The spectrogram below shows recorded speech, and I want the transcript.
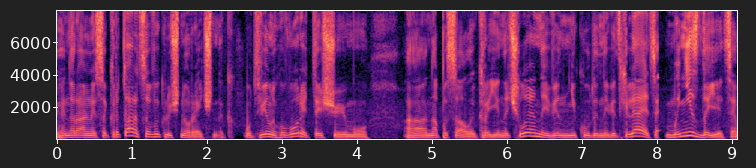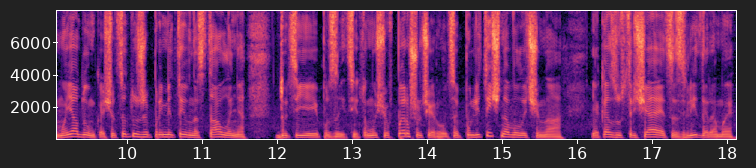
генеральний секретар це виключно речник. От він говорить те, що йому написали країни-члени, він нікуди не відхиляється. Мені здається, моя думка, що це дуже примітивне ставлення до цієї позиції, тому що в першу чергу це політична величина, яка зустрічається з лідерами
